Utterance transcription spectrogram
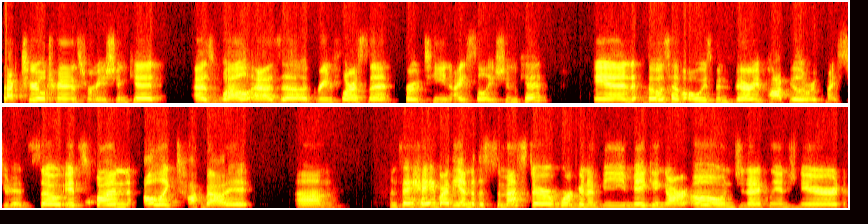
bacterial transformation kit as well as a green fluorescent protein isolation kit and those have always been very popular with my students. So it's fun. I'll like talk about it um, and say hey by the end of the semester we're going to be making our own genetically engineered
